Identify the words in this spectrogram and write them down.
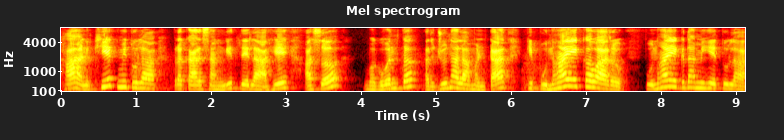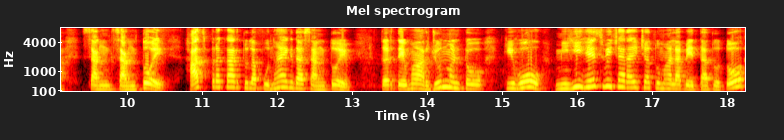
हा आणखी एक मी तुला प्रकार सांगितलेला आहे. असं भगवंत अर्जुनाला म्हणतात की पुन्हा एक वार पुन्हा एकदा मी हे तुला सांग सांगतोय. हाच प्रकार तुला पुन्हा एकदा सांगतोय. तर तेव्हा अर्जुन म्हणतो की हो मीही हेच विचारायच्या तुम्हाला बेतात होतो.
